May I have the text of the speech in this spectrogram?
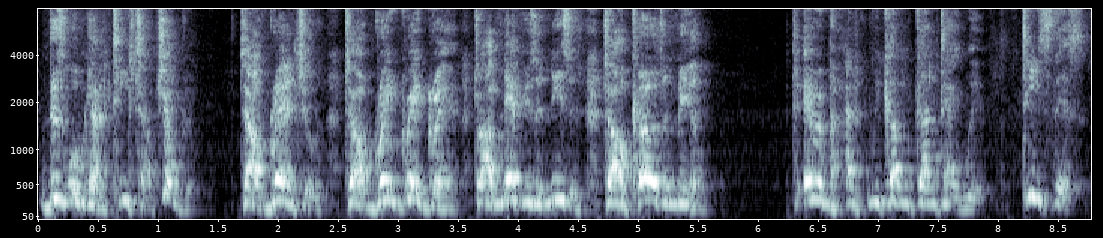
this is what we got to teach our children, to our grandchildren, to our great great grand, to our nephews and nieces, to our cousins them, to everybody we come in contact with. Teach this.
